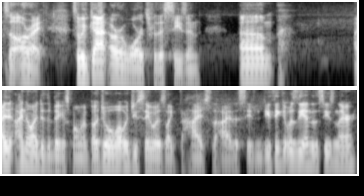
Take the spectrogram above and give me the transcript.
So, all right. So we've got our awards for this season. Um, I I know I did the biggest moment, but Joel, what would you say was like the highest of the high of the season? Do you think it was the end of the season there?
